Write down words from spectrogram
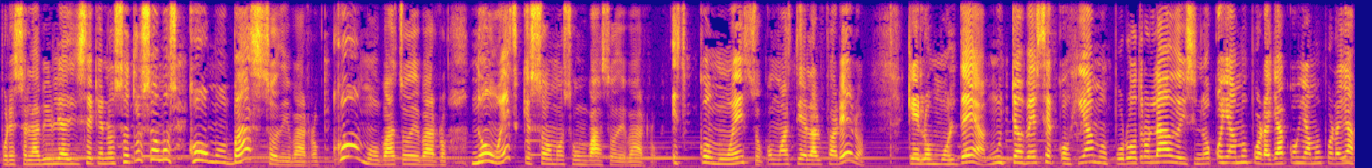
Por eso la Biblia dice que nosotros somos como vaso de barro, como vaso de barro. No es que somos un vaso de barro, es como eso, como hacia el alfarero, que los moldea. Muchas veces cogíamos por otro lado y si no cogíamos por allá, cogíamos por allá.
